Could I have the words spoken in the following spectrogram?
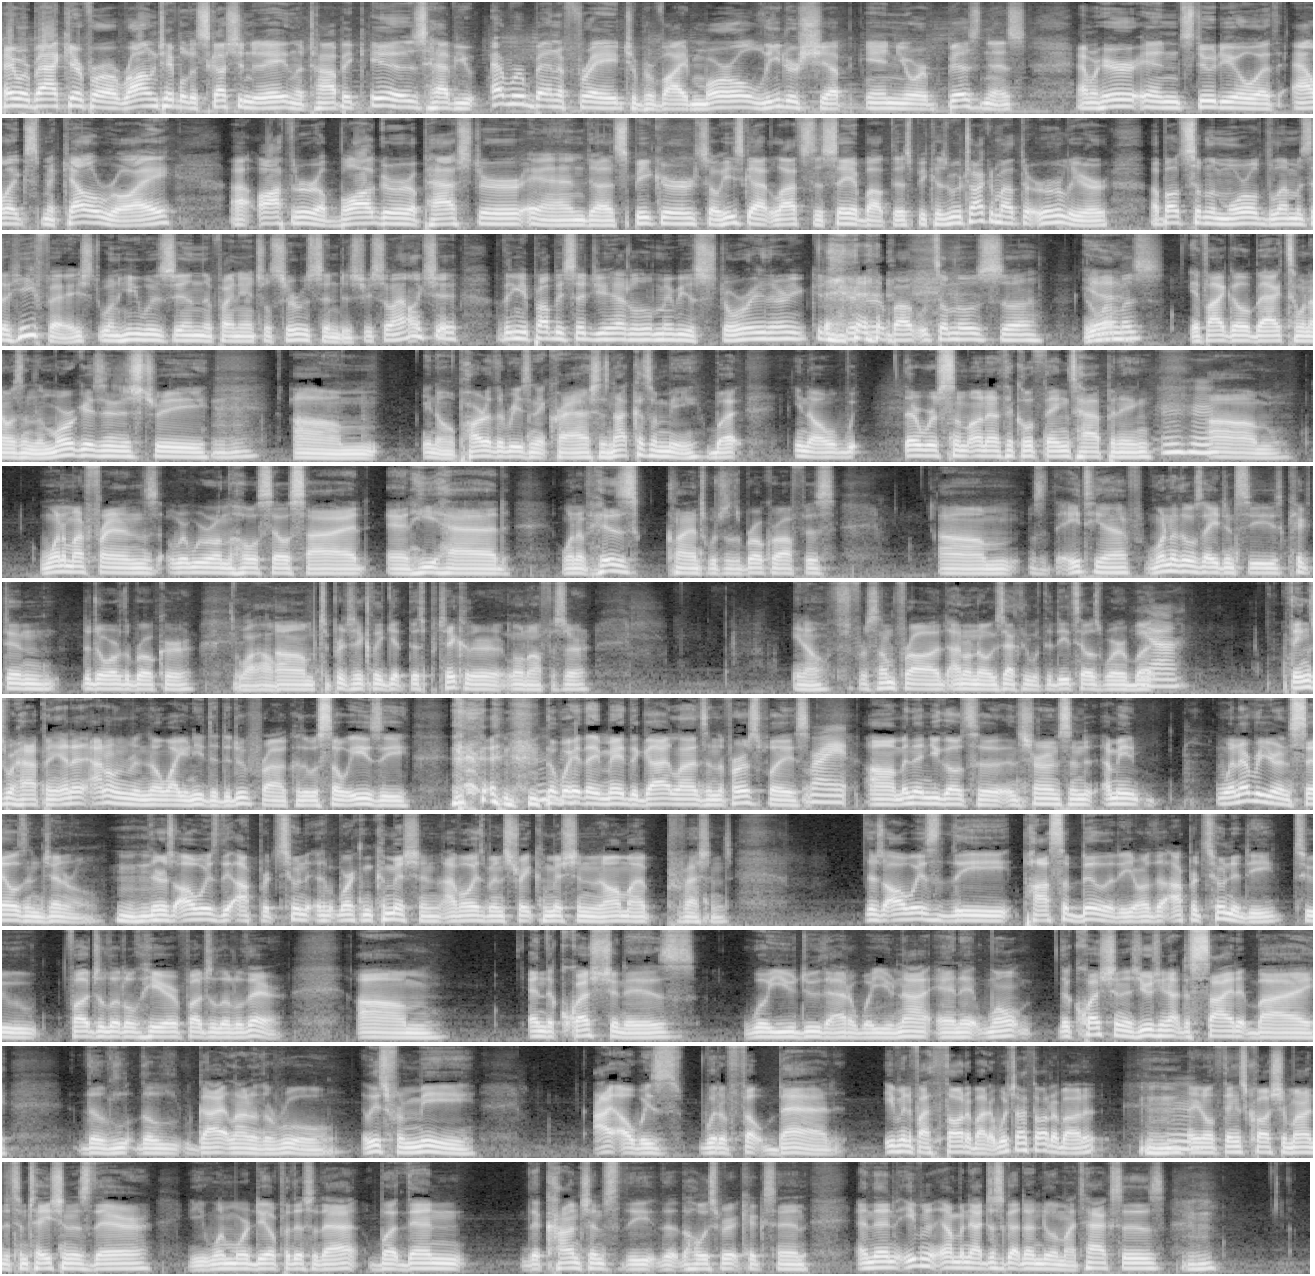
Hey, we're back here for a roundtable discussion today, and the topic is Have you ever been afraid to provide moral leadership in your business? And we're here in studio with Alex McElroy, uh, author, a blogger, a pastor, and a speaker. So he's got lots to say about this because we were talking about the earlier about some of the moral dilemmas that he faced when he was in the financial service industry. So, Alex, I think you probably said you had a little, maybe a story there you could share about some of those uh, dilemmas. If I go back to when I was in the mortgage industry, um, you know, part of the reason it crashed is not because of me, but you know, w- there were some unethical things happening. Um, one of my friends, we we were on the wholesale side, and he had one of his clients, which was a broker office. Um, was it the ATF? One of those agencies kicked in the door of the broker Wow. um, to particularly get this particular loan officer. You know, for some fraud, I don't know exactly what the details were, but yeah. things were happening, and I I don't even know why you needed to do fraud because it was so easy, the way they made the guidelines in the first place. Right. Um, and then you go to insurance, and I mean, whenever you're in sales in general, there's always the opportunity. Working commission, I've always been straight commission in all my professions. There's always the possibility or the opportunity to fudge a little here, fudge a little there. Um, and the question is, will you do that or will you not? And it won't. The question is usually not decided by the the guideline or the rule. At least for me, I always would have felt bad, even if I thought about it, which I thought about it. You know, things cross your mind. The temptation is there. You want more deal for this or that, but then the conscience, the, the the Holy Spirit kicks in, and then even I mean, I just got done doing my taxes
